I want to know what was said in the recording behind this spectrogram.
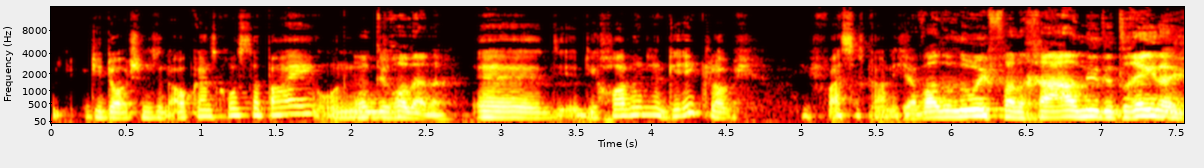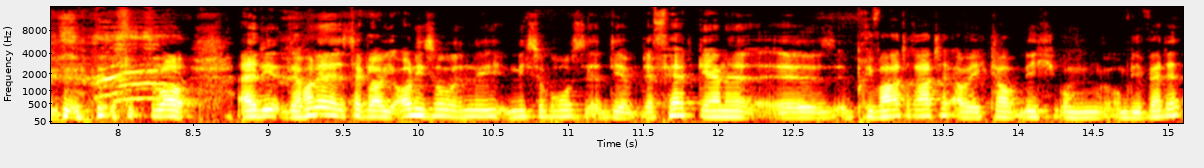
die Deutschen sind auch ganz groß dabei und, Und die Holländer. äh, die, die Holländer geht, glaube ich. Ich weiß das gar nicht. Ja, weil der Louis van Gaal nu der Trainer ist. so, äh, die, der Holländer ist da, glaube ich, auch nicht so, nicht, nicht so groß. Der, der fährt gerne äh, Privatrate, aber ich glaube nicht um, um die Wette.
